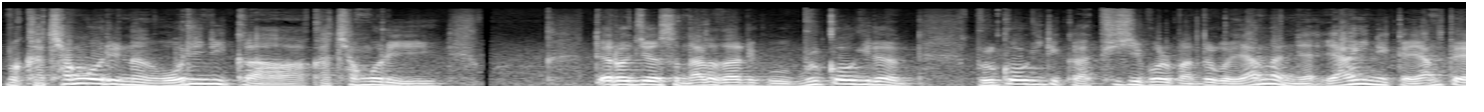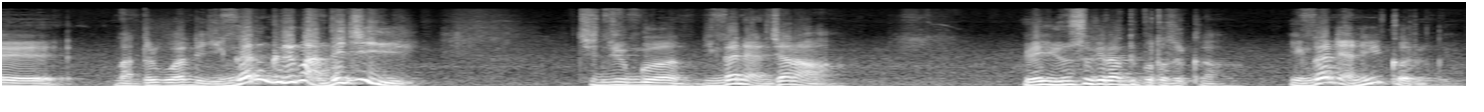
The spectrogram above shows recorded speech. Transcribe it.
뭐 가창오리는 오리니까 가창오리 때로 지어서 날아다니고 물고기는 물고기니까 피시볼 만들고 양은 양이니까 양떼 만들고 하는데 인간은 그러면 안 되지. 진중권 인간이 아니잖아. 왜 윤석열한테 붙었을까? 인간이 아니니까 그런 거예요.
